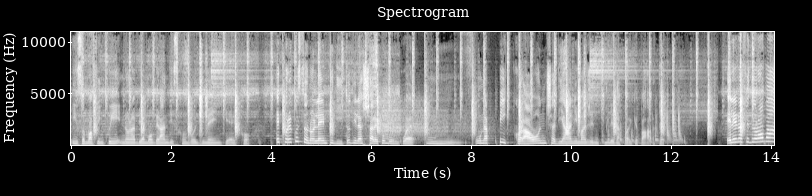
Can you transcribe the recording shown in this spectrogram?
Insomma, fin qui non abbiamo grandi sconvolgimenti, ecco. Eppure questo non le ha impedito di lasciare comunque um, una piccola oncia di anima gentile da qualche parte. Elena Fedorova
